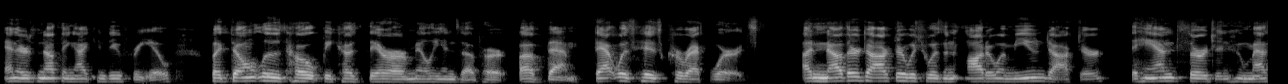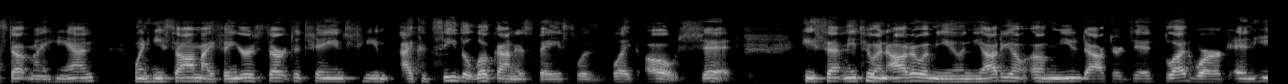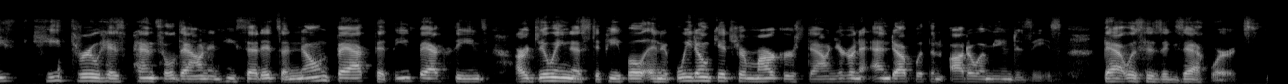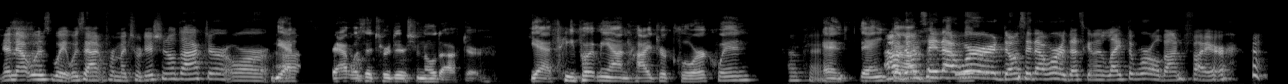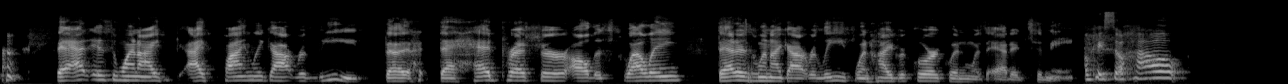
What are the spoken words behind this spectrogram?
and there's nothing I can do for you. But don't lose hope because there are millions of her of them. That was his correct words. Another doctor, which was an autoimmune doctor, the hand surgeon who messed up my hand, when he saw my fingers start to change, he I could see the look on his face was like, oh shit. He sent me to an autoimmune. The autoimmune doctor did blood work and he he threw his pencil down and he said it's a known fact that these vaccines are doing this to people and if we don't get your markers down you're going to end up with an autoimmune disease that was his exact words and that was wait was that from a traditional doctor or yes uh, that was a traditional doctor yes he put me on hydrochloroquine Okay. And thank Oh, God don't say that word. Don't say that word. That's going to light the world on fire. that is when I I finally got relief. The the head pressure, all the swelling, that is when I got relief when hydrochloroquine was added to me. Okay, so how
